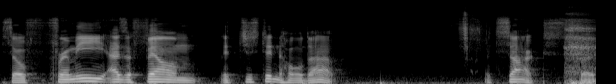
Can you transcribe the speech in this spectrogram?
So for me, as a film, it just didn't hold up. It sucks, but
